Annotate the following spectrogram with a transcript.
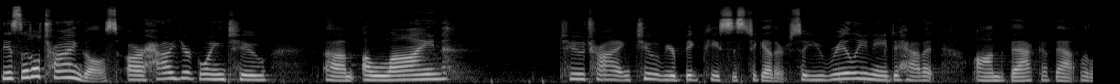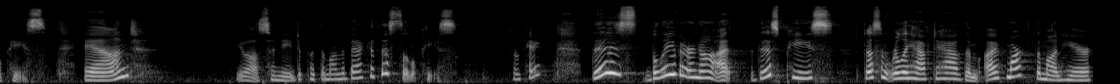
These little triangles are how you're going to um, align two, trying, two of your big pieces together. So you really need to have it on the back of that little piece. And you also need to put them on the back of this little piece. Okay? This, believe it or not, this piece doesn't really have to have them. I've marked them on here,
